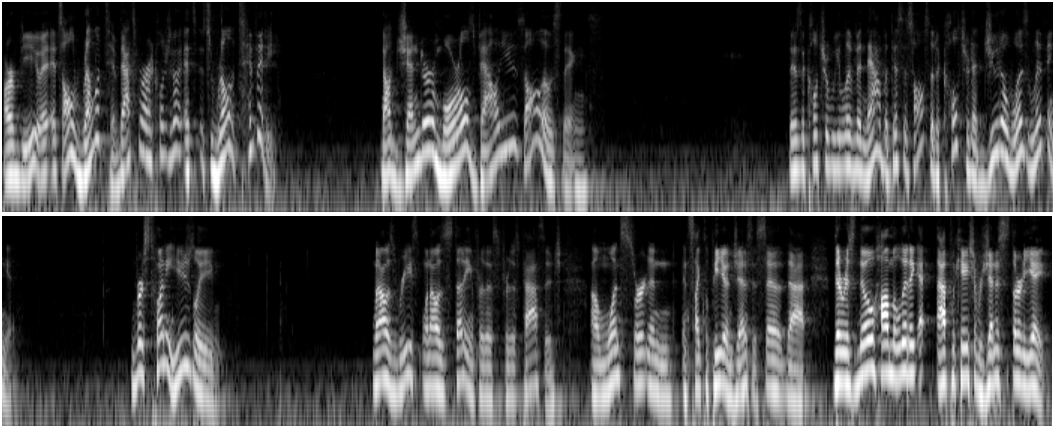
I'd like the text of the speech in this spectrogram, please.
Our view, it's all relative. That's where our culture is going. It's, it's relativity about gender, morals, values, all those things. There's the culture we live in now, but this is also the culture that Judah was living in. verse 20, usually, when I was, re- when I was studying for this, for this passage, um, one certain encyclopedia in Genesis said that there is no homiletic application for Genesis 38,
